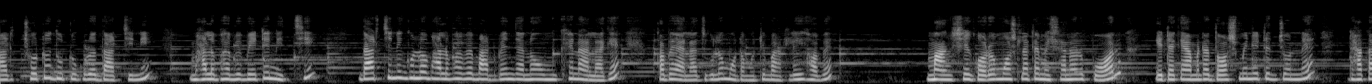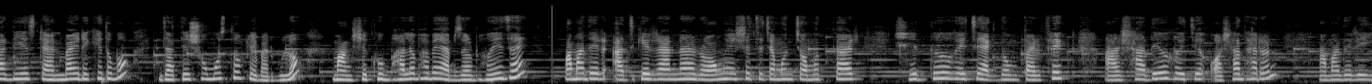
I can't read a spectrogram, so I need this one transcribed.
আর ছোট দুটুকরো দারচিনি ভালোভাবে বেটে নিচ্ছি। দারচিনিগুলো ভালোভাবে বাটবেন যেন মুখে না লাগে, তবে এলাচগুলো মোটামুটি বাটলেই হবে। মাংসে গরম মশলাটা মেশানোর পর এটাকে আমরা দশ মিনিটের জন্য ঢাকা দিয়ে স্ট্যান্ড বাই রেখে দেবো যাতে সমস্ত ফ্লেভারগুলো মাংসে খুব ভালোভাবে অ্যাবজর্ব হয়ে যায়। আমাদের আজকের রান্নার রং এসেছে যেমন চমৎকার সেদ্ধ হয়েছে একদম পারফেক্ট আর স্বাদেও হয়েছে অসাধারণ। আমাদের এই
